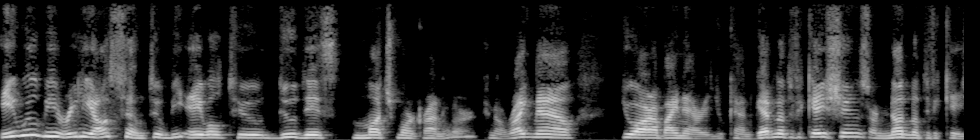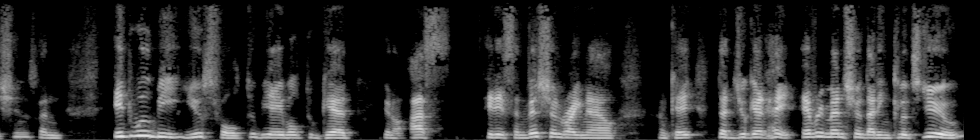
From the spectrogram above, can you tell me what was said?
it will be really awesome to be able to do this much more granular. You know, right now you are a binary. You can get notifications or not notifications. And it will be useful to be able to get you know, as it is envisioned right now, okay, that you get, hey, every mention that includes you,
